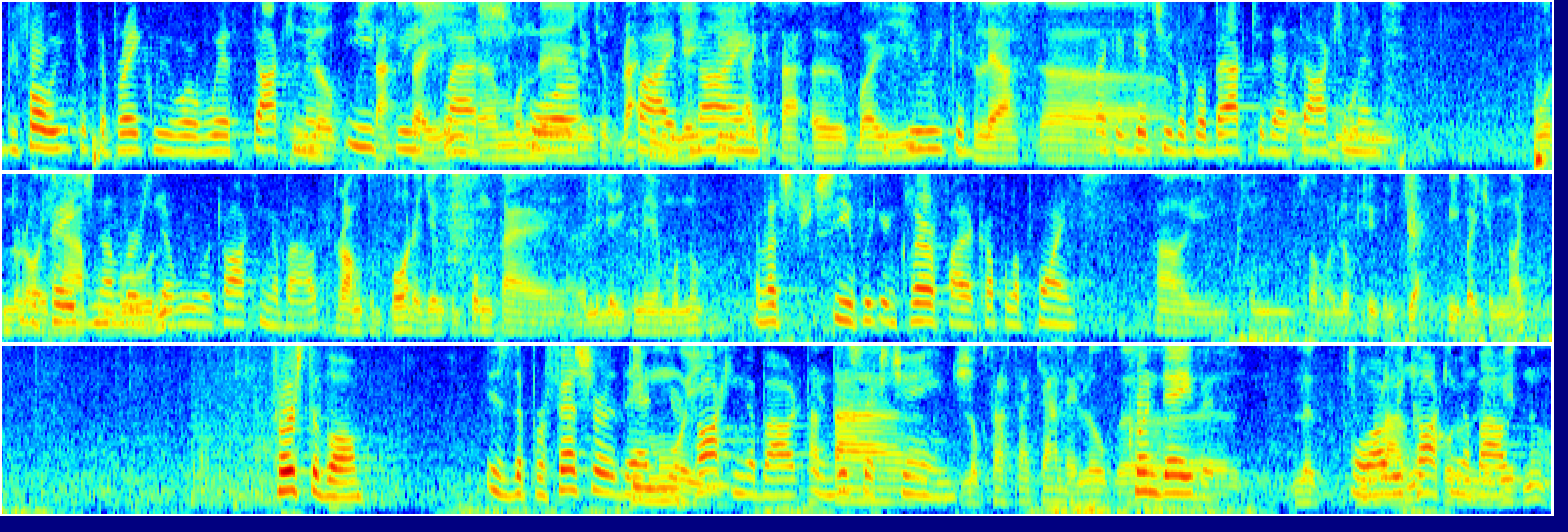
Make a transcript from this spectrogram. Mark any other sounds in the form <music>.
before we took the break, we were with document E3 slash 459. If we could, if I could get you to go back to that document, to the page numbers that we were talking about. And let's see if we can clarify a couple of points. ហើយខ្ញុំសូមឲ្យលោកជួយបញ្ជាក់ពី3ចំណុច First of all, is the professor ទី that you're 1 talking about តើ in តើ this exchange លោកសាស្ត្រាចារ្យដែលលោកអឺ Kun David លើកឈ្មោះ Or are ឡើង we នោះ talking Kun about- David នោះ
